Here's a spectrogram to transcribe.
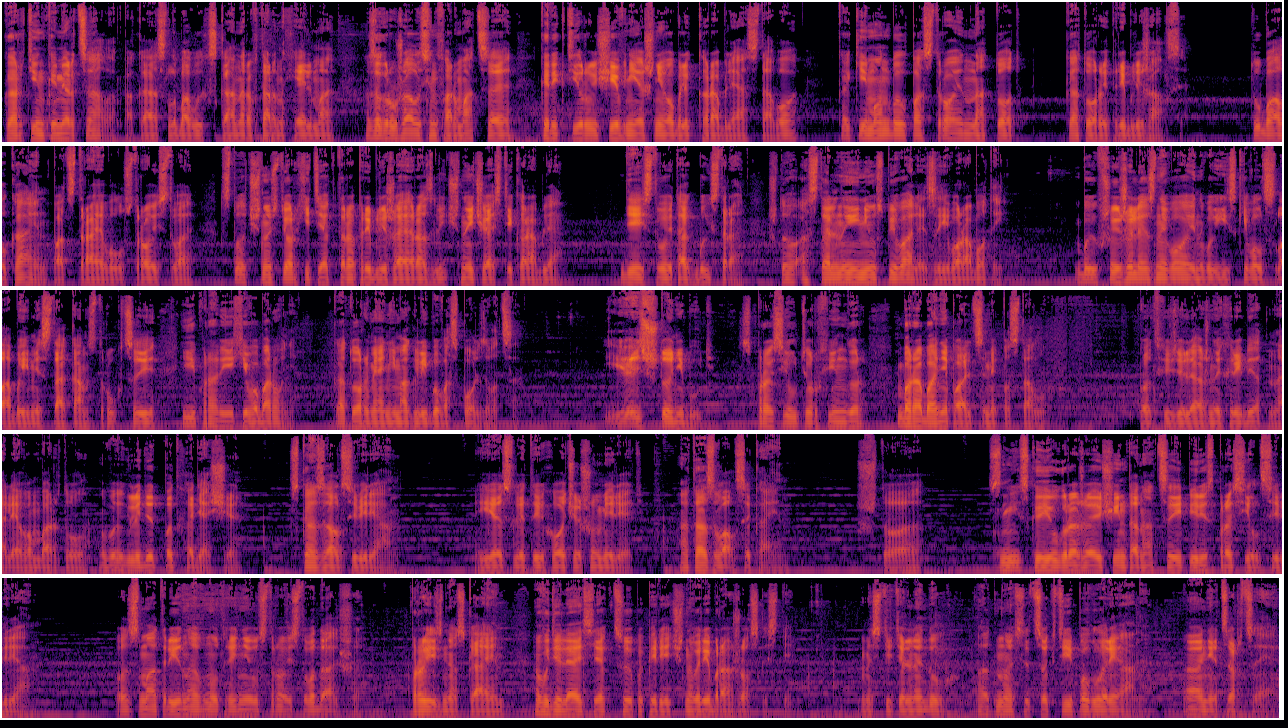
Картинка мерцала, пока с лобовых сканеров Тарнхельма загружалась информация, корректирующая внешний облик корабля с того, каким он был построен на тот, который приближался. Тубал Каин подстраивал устройство с точностью архитектора, приближая различные части корабля, действуя так быстро, что остальные не успевали за его работой. Бывший Железный Воин выискивал слабые места конструкции и прорехи в обороне, которыми они могли бы воспользоваться. «Есть что-нибудь?» — спросил Тюрфингер, барабаня пальцами по столу. «Подфюзеляжный хребет на левом борту выглядит подходяще», — сказал Севериан. «Если ты хочешь умереть», — отозвался Каин. «Что?» С низкой и угрожающей интонацией переспросил Севериан. «Посмотри на внутреннее устройство дальше», — произнес Каин, выделяя секцию поперечного ребра жесткости. «Мстительный дух относится к типу Глориана, а не Церцея.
